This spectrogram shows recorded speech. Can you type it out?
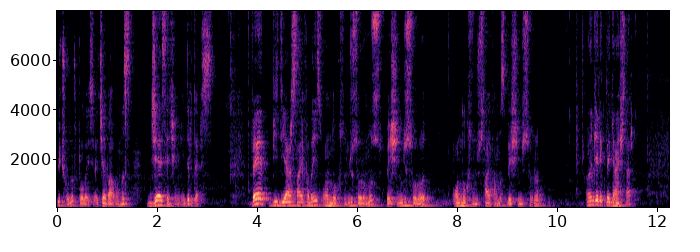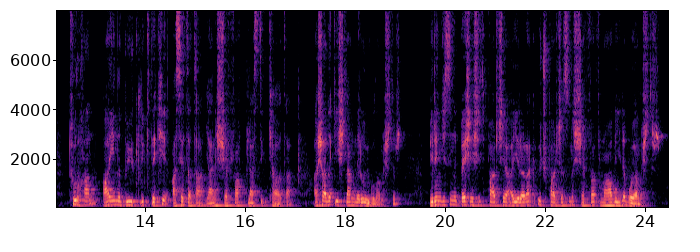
3 olur. Dolayısıyla cevabımız C seçeneğidir deriz. Ve bir diğer sayfadayız. 19. sorumuz 5. soru. 19. sayfamız 5. soru. Öncelikle gençler Turhan aynı büyüklükteki asetata yani şeffaf plastik kağıda aşağıdaki işlemleri uygulamıştır. Birincisini 5 eşit parçaya ayırarak 3 parçasını şeffaf mavi ile boyamıştır.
